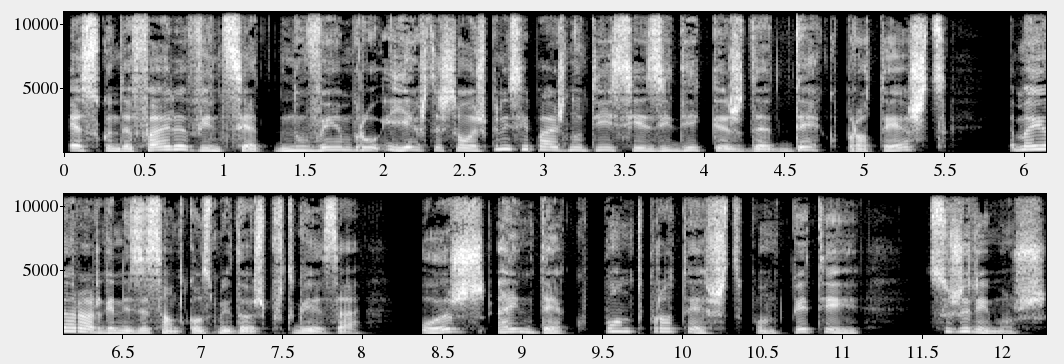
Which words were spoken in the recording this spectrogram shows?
É segunda-feira, 27 de novembro, e estas são as principais notícias e dicas da DECO Proteste, a maior organização de consumidores portuguesa. Hoje, em DECO.proteste.pt, sugerimos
